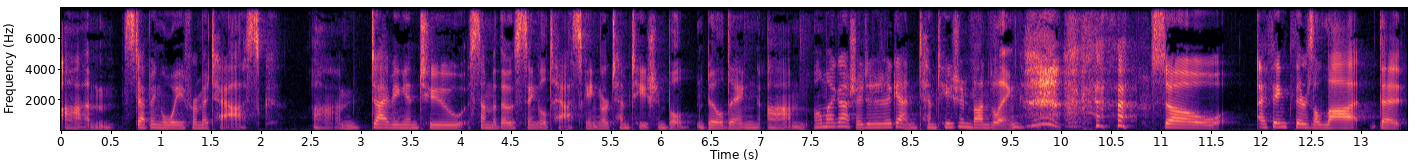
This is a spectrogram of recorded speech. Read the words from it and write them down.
um, stepping away from a task. Um, diving into some of those single tasking or temptation build- building. Um, oh my gosh, I did it again. Temptation bundling. So I think there's a lot that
